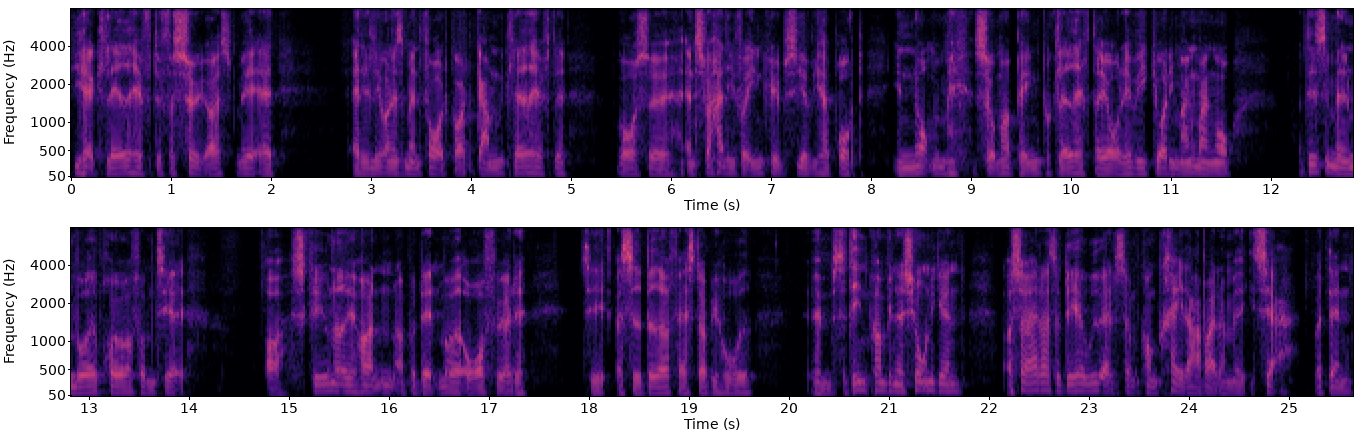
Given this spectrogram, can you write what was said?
de her kladehæfte forsøg også med, at, at eleverne simpelthen får et godt gammelt kladehæfte. Vores øh, ansvarlige for indkøb siger, at vi har brugt enorme summer penge på kladehæfter i år. Det har vi ikke gjort i mange, mange år. Og det er simpelthen en måde at prøve at få dem til at, at skrive noget i hånden, og på den måde overføre det til at sidde bedre fast op i hovedet. Øhm, så det er en kombination igen. Og så er der altså det her udvalg, som konkret arbejder med især, hvordan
